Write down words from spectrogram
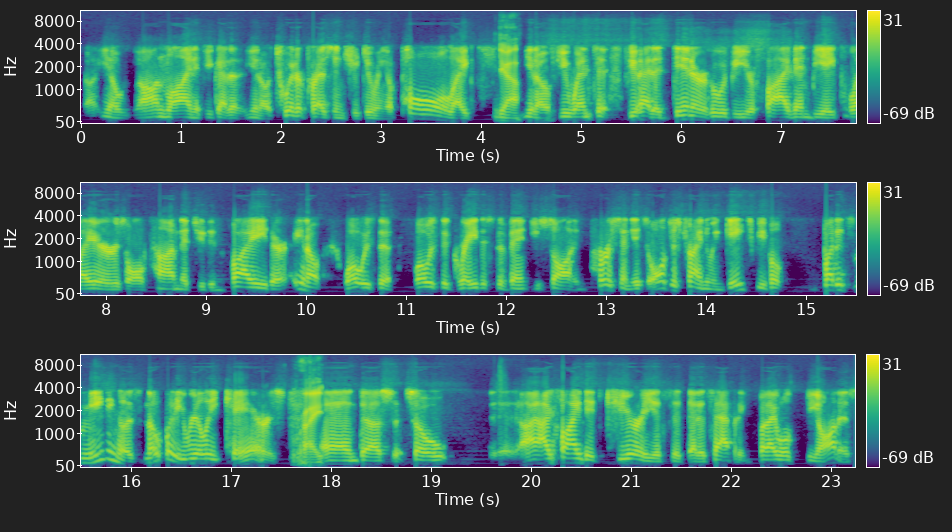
uh, you know, online, if you got a, you know, Twitter presence, you're doing a poll. Like, yeah, you know, if you went to, if you had a dinner, who would be your five NBA players all time that you'd invite, or you know, what was the what was the greatest event you saw in person? It's all just trying to engage people, but it's meaningless. Nobody really cares, right? And uh, so, so I, I find it curious that, that it's happening. But I will be honest,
